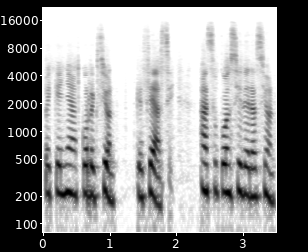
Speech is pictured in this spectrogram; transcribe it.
pequeña corrección que se hace a su consideración.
